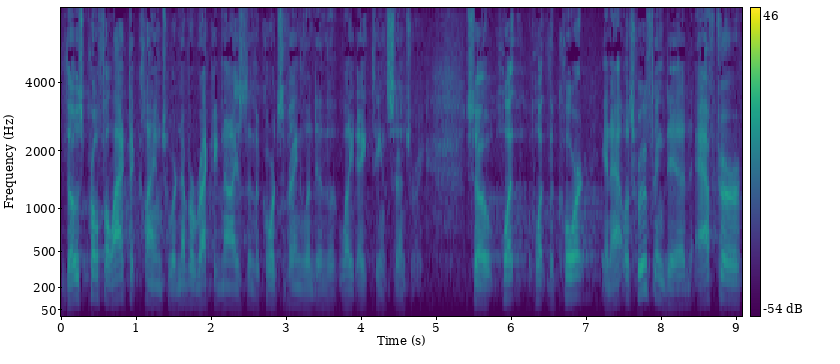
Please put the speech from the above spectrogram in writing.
Those prophylactic claims were never recognized in the courts of England in the late 18th century. So what, what the court in Atlas Roofing did after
